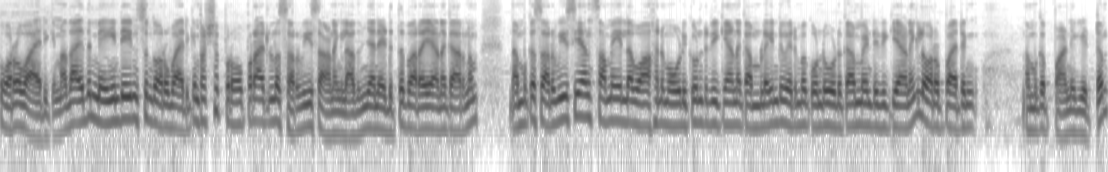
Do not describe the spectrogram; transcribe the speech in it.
കുറവായിരിക്കും. അതായത് മെയിന്റെനൻസും കുറവായിരിക്കും. പക്ഷേ പ്രോപ്പറായിട്ടുള്ള സർവീസ് ആണെങ്കിൽ അതും ഞാൻ എടുത്തു പറയുകയാണ്. കാരണം നമുക്ക് സർവീസ് ചെയ്യാൻ സമയമില്ല. വാഹനം ഓടിക്കൊണ്ടിരിക്കുകയാണ്. കംപ്ലയിന്റ് വരുമ്പോൾ കൊണ്ടു കൊടുക്കാൻ വേണ്ടിയിരിക്കുകയാണെങ്കിൽ ഉറപ്പായിട്ടും നമുക്ക് പണി കിട്ടും.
